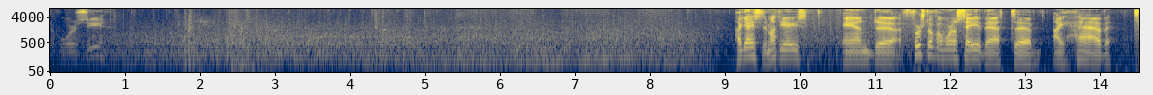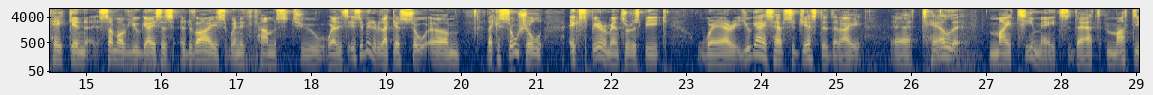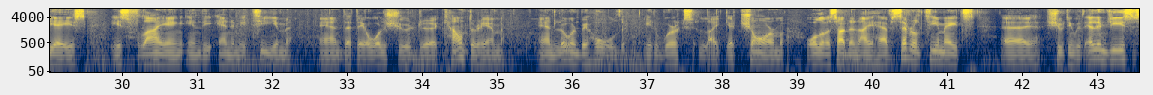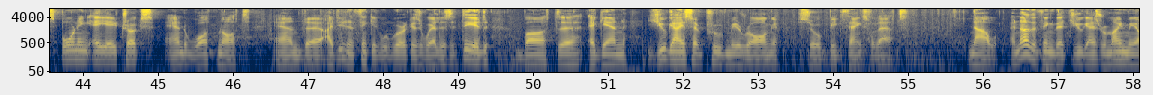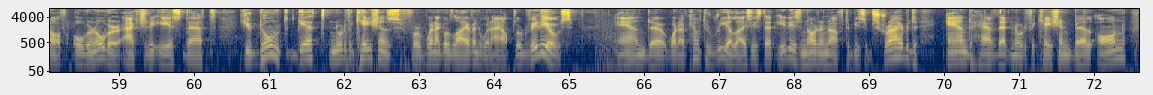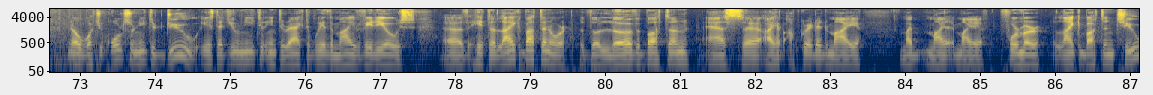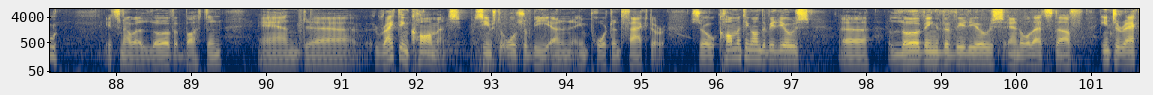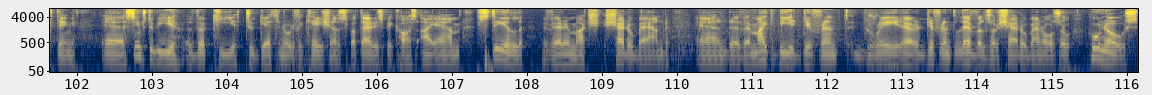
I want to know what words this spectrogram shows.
A horsey. Hi guys, it's Mattias, and uh, first off I want to say that uh, I have taken some of you guys' advice when it comes to well it's, it's a bit of like a so um, like a social experiment so to speak where you guys have suggested that I uh, tell my teammates that Mattias is flying in the enemy team and that they all should uh, counter him. And lo and behold it works like a charm. All of a sudden I have several teammates uh, shooting with LMGs, spawning AA trucks and whatnot. And uh, I didn't think it would work as well as it did but uh, again you guys have proved me wrong so big thanks for that. Now, another thing that you guys remind me of over and over actually is that you don't get notifications for when I go live and when I upload videos. And uh, what I've come to realize is that it is not enough to be subscribed and have that notification bell on. No, what you also need to do is that you need to interact with my videos. Uh, hit the like button or the love button as uh, I have upgraded my my my my former like button too. it's now a love button and uh, writing comments seems to also be an important factor so commenting on the videos uh, loving the videos and all that stuff interacting uh, seems to be the key to get notifications but that is because I am still very much shadow banned and uh, there might be different grade uh, different levels of shadow ban also. Who knows?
